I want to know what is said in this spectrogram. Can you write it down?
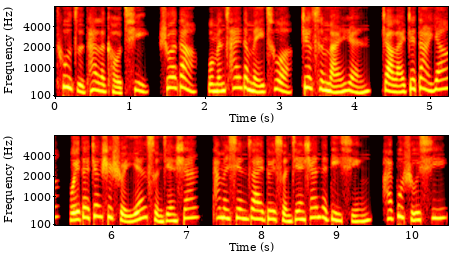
兔子叹了口气，说道：“我们猜的没错，这次蛮人找来这大妖，围的正是水淹笋剑山。他们现在对笋剑山的地形还不熟悉，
